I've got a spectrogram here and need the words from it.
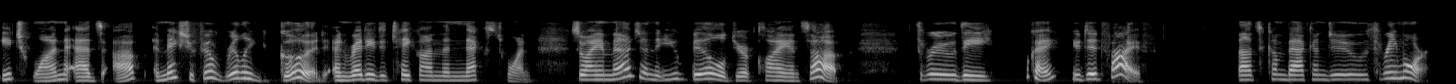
each one adds up and makes you feel really good and ready to take on the next one. So I imagine that you build your clients up through the okay, you did five not to come back and do three more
